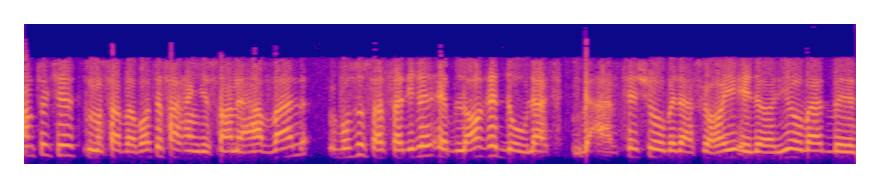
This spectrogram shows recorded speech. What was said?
همطور که مصوبات فرهنگستان اول خصوص از طریق ابلاغ دولت به ارتش و به دستگاه های اداری و بعد به,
